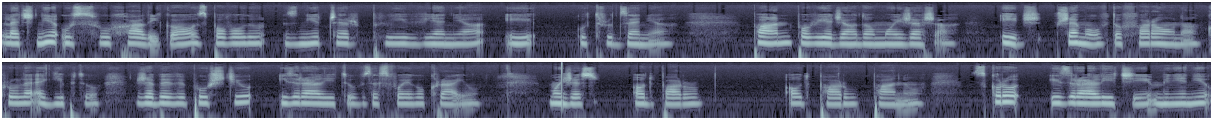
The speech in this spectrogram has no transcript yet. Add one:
lecz nie usłuchali go z powodu zniecierpliwienia i utrudzenia. Pan powiedział do Mojżesza, idź, przemów do Faraona, króla Egiptu, żeby wypuścił Izraelitów ze swojego kraju. Mojżesz odparł, odparł Panu, skoro Izraelici mnie nie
